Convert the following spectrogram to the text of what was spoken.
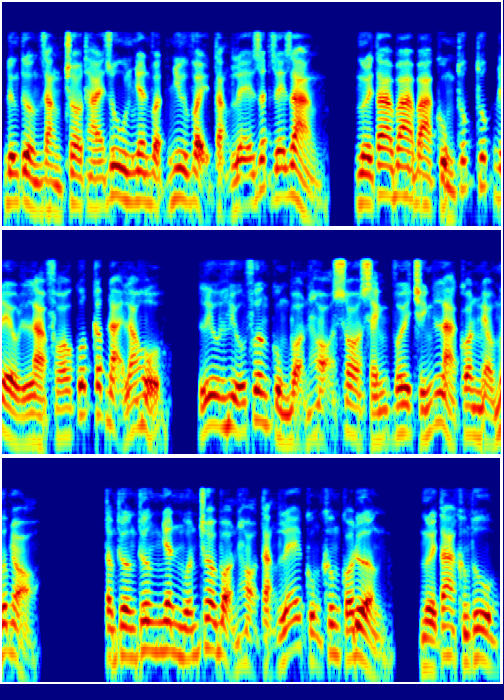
Đừng tưởng rằng cho thái du nhân vật như vậy tặng lễ rất dễ dàng, người ta ba ba cùng thúc thúc đều là phó quốc cấp đại lão hổ, lưu hữu phương cùng bọn họ so sánh với chính là con mèo nước nhỏ. Tầm thường thương nhân muốn cho bọn họ tặng lễ cũng không có đường, người ta không thu.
